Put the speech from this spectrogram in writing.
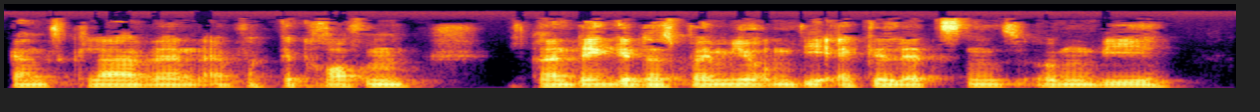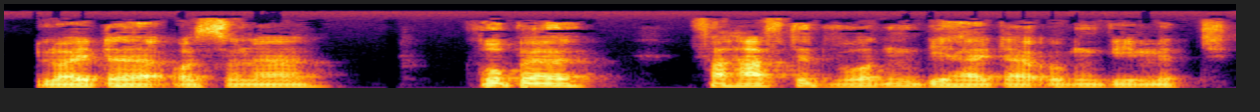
ganz klar werden einfach getroffen. Ich dran denke, dass bei mir um die Ecke letztens irgendwie Leute aus so einer Gruppe verhaftet wurden, die halt da irgendwie mit,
